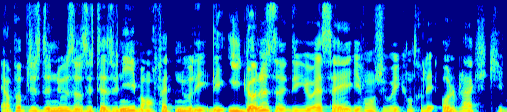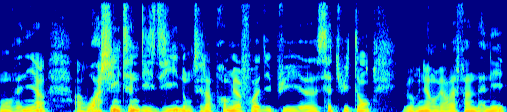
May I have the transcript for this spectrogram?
Et un peu plus de news aux États-Unis, ben en fait, nous, les, Eagles du USA, ils vont jouer contre les All Blacks qui vont venir à Washington, D.C. Donc, c'est la première fois depuis 7-8 euh, ans. Ils vont venir vers la fin de l'année.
